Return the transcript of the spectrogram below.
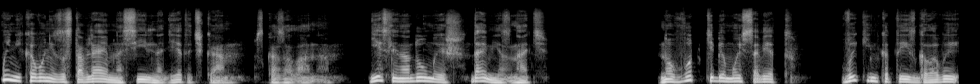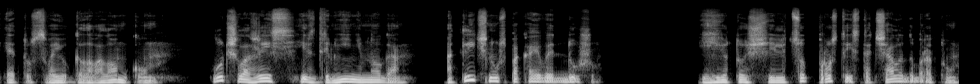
«Мы никого не заставляем насильно, деточка», — сказала она. «Если надумаешь, дай мне знать». «Но вот тебе мой совет. Выкинь-ка ты из головы эту свою головоломку. Лучше ложись и вздремни немного. Отлично успокаивает душу». Ее тощее лицо просто источало доброту.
